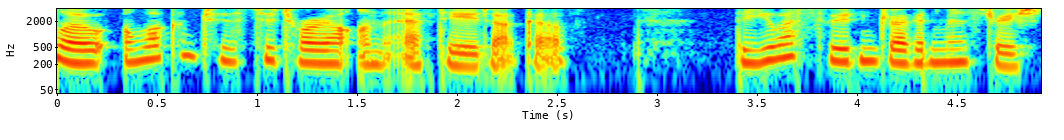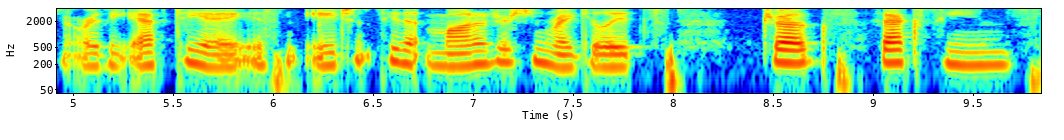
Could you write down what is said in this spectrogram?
Hello and welcome to this tutorial on the FDA.gov. The U.S. Food and Drug Administration, or the FDA, is an agency that monitors and regulates drugs, vaccines,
